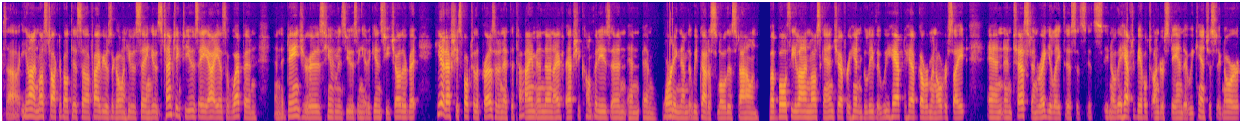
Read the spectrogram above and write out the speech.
So Elon Musk talked about this uh, five years ago, and he was saying it was tempting to use AI as a weapon, and the danger is humans using it against each other. But he had actually spoke to the president at the time, and then I actually companies and and and warning them that we've got to slow this down. But both Elon Musk and Geoffrey Hinton believe that we have to have government oversight and and test and regulate this. It's it's you know they have to be able to understand it. We can't just ignore it.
